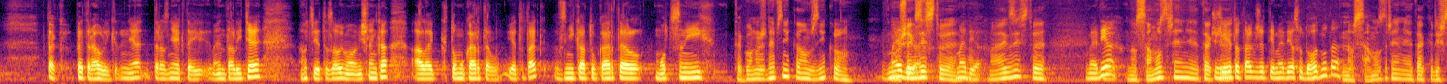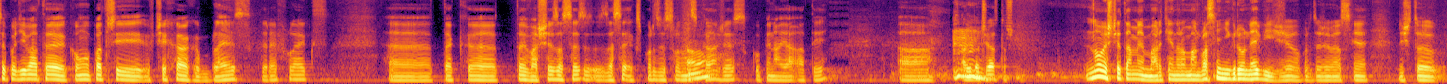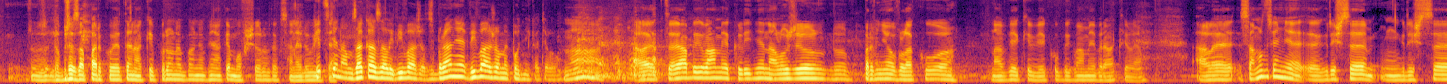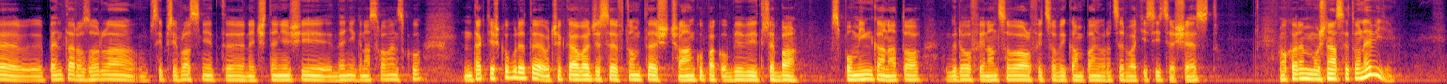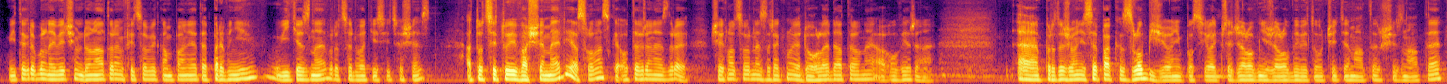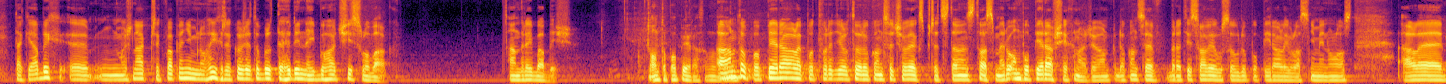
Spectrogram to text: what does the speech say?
Tak Petr Havlík, nie, teraz nie k tej mentalite, hoci je to zaujímavá myšlienka, ale k tomu kartelu. Je to tak? Vzniká tu kartel mocných? Tak on už nevzniká, on vznikl. V médiách. Už existuje. V médiách. No, existuje. V médiách? No samozřejmě. Tak, Čiže je to tak, že ty média jsou dohodnuté? No samozřejmě, tak když se podíváte, komu patří v Čechách Blesk, Reflex, eh, tak eh, to je vaše zase, zase export ze Slovenska, ano. že? Skupina Já a ty. A, a iba čiastočně. No ještě tam je Martin Roman. Vlastně nikdo neví, že jo? protože vlastně, když to dobře zaparkujete na Kypru nebo v nějakém offshore, tak se nedovíte. Keď jste nám zakázali vyvážet zbraně, vyvážeme podnikatelů. No, ale to já bych vám je klidně naložil do prvního vlaku a na věky věku bych vám je vrátil. Jo? Ale samozřejmě, když se, když se Penta rozhodla si přivlastnit nejčtenější deník na Slovensku, tak těžko budete očekávat, že se v tom též článku pak objeví třeba vzpomínka na to, kdo financoval Ficovi kampaň v roce 2006. Mimochodem, možná se to neví. Víte, kdo byl největším donátorem Ficovy kampaně, té první vítězné v roce 2006? A to cituji vaše média, slovenské, otevřené zdroje. Všechno, co dnes řeknu, je dohledatelné a ověřené. E, protože oni se pak zlobí, že oni posílají předžalobní žaloby, vy to určitě máte, už znáte. Tak já bych e, možná k překvapení mnohých řekl, že to byl tehdy nejbohatší Slovák. Andrej Babiš. On to popírá samozřejmě. A on to popírá, ale potvrdil to dokonce člověk z představenstva Smeru. On popírá všechno, že on dokonce v Bratislavě u soudu popírali vlastní minulost. Ale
